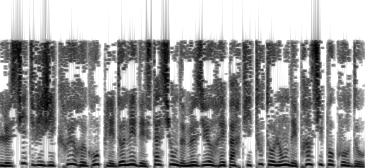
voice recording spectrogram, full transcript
Le site Vigicru regroupe les données des stations de mesure réparties tout au long des principaux cours d'eau.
